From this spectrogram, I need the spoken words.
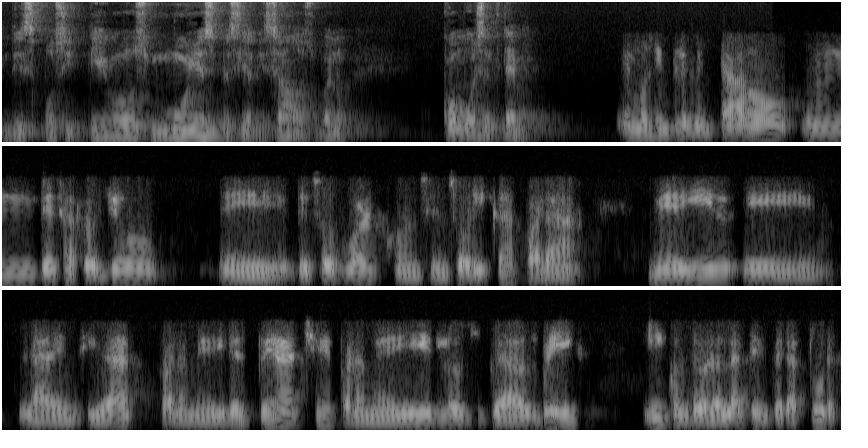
dispositivos muy especializados. Bueno, ¿cómo es el tema? Hemos implementado un desarrollo eh, de software con sensórica para medir eh, la densidad, para medir el pH, para medir los grados Briggs y controlar la temperatura.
